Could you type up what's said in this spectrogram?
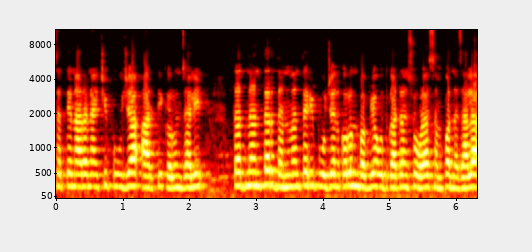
सत्यनारायणाची पूजा आरती करून झाली. तदनंतर धन्वंतरी पूजन करून भव्य उद्घाटन सोहळा संपन्न झाला.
